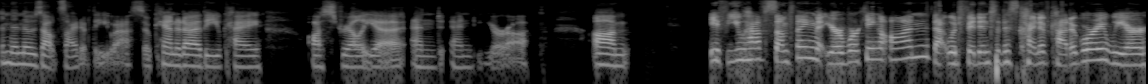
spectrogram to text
and then those outside of the US. So Canada, the UK, Australia, and, and Europe. Um, if you have something that you're working on that would fit into this kind of category, we are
